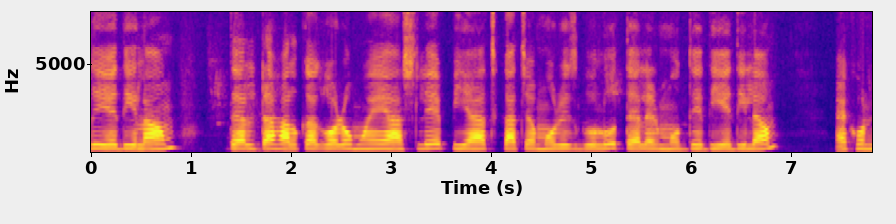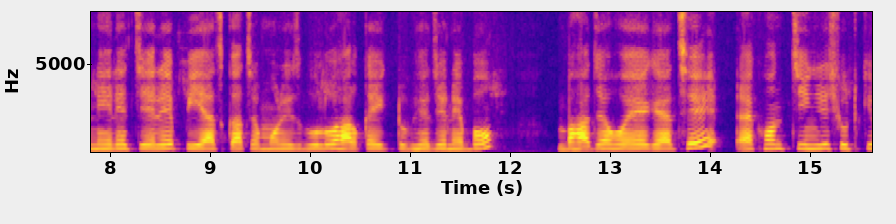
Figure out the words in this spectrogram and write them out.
দিয়ে দিলাম। তেলটা হালকা গরম হয়ে আসলে পেঁয়াজ, কাঁচামরিচগুলো তেলের মধ্যে দিয়ে দিলাম। এখন নেড়ে চেড়ে পেঁয়াজ, কাঁচামরিচগুলো হালকা একটু ভেজে নেব। ভাজা হয়ে গেছে। এখন চিংড়ি শুটকি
